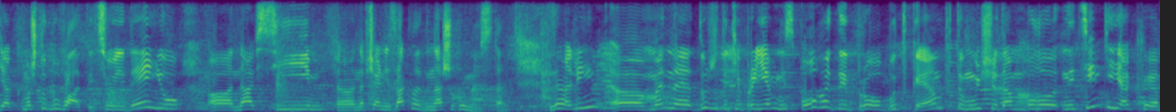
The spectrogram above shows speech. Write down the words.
як масштабувати цю ідею на всі е, навчальні заклади нашого міста. Взагалі, е, в мене дуже такі приємні спогади про буткемп, тому що там було не тільки як е,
